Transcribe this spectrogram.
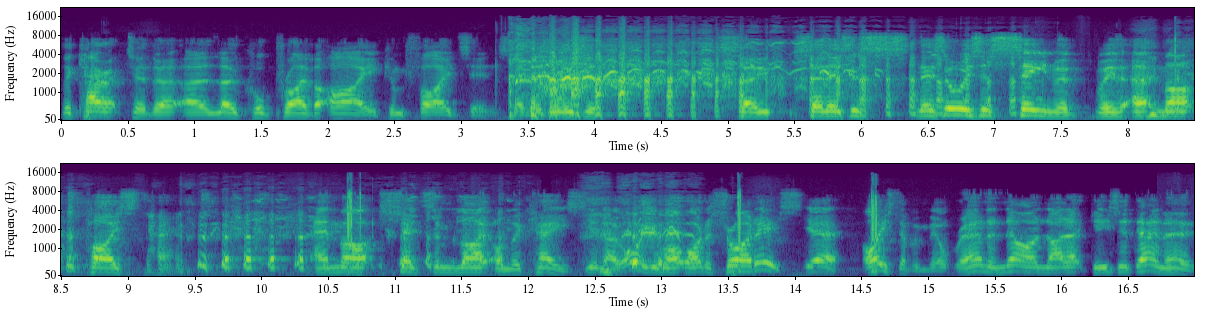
the character that a local private eye confides in. So there's always a, so so there's this there's always a scene with with uh, Mark's pie stand, and Mark sheds some light on the case. You know, oh, you might want to try this. Yeah, I used to have a milk round, and now I know that geezer down there.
